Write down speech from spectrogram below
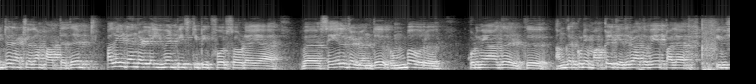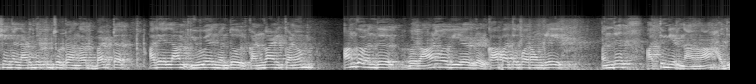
இன்டர்நெட்டில் தான் பார்த்தது. பல இடங்களில் யுஎன் பீஸ் கீப்பிங் ஃபோர்ஸோடைய செயல்கள் வந்து ரொம்ப ஒரு கொடுமையாக இருக்குது அங்கே இருக்கக்கூடிய மக்களுக்கு எதிராகவே பல விஷயங்கள் நடந்திருக்குன்னு சொல்கிறாங்க பட் அதையெல்லாம் யூஎன் வந்து ஒரு கண்காணிக்கணும். அங்கே வந்து இராணுவ வீரர்கள் காப்பாற்ற போகிறவங்களே வந்து அத்துமீறினாங்கன்னா அது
